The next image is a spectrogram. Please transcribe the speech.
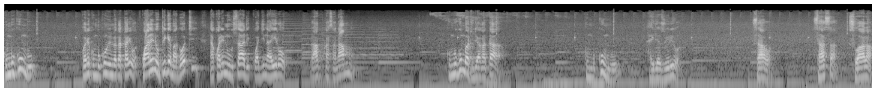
kumbukumbu. Kwani kumbukumbu imekataliwa? Kwa nini upige magoti na kwa nini usali kwa jina hilo lako kasanamu? Kumbukumbu hatujakataa, kumbukumbu haijazuiliwa. Sawa. Sasa swala,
